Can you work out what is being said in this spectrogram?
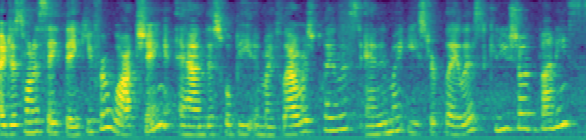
I just want to say thank you for watching and this will be in my flowers playlist and in my Easter playlist. Can you show the bunnies?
